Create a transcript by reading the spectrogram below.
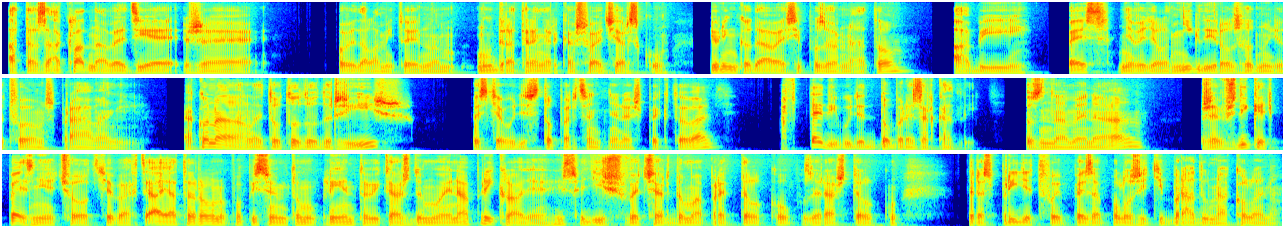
A tá základná vec je, že povedala mi to jedna múdra trénerka v Švajčiarsku. Jurinko, dávaj si pozor na to, aby pes nevedel nikdy rozhodnúť o tvojom správaní. Ako náhle toto dodržíš, pes ťa bude 100% rešpektovať a vtedy bude dobre zrkadliť. To znamená, že vždy, keď pes niečo od teba chce, a ja to rovno popisujem tomu klientovi, každému aj na príklade, sedíš večer doma pred telkou, pozeráš telku, teraz príde tvoj pes a položí ti bradu na koleno.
